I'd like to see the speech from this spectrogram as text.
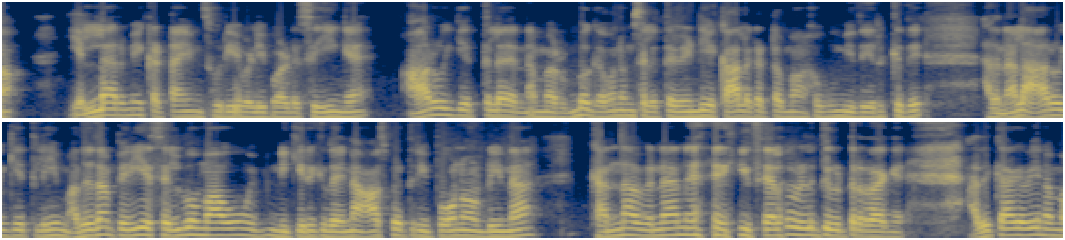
தான் எல்லாருமே கட்டாயம் சூரிய வழிபாடு செய்யுங்க. ஆரோக்கியத்தில் நம்ம ரொம்ப கவனம் செலுத்த வேண்டிய காலகட்டமாகவும் இது இருக்குது. அதனால ஆரோக்கியத்திலையும் அதுதான் பெரிய செல்வமாகவும் இன்னைக்கு இருக்குது. ஏன்னா ஆஸ்பத்திரி போனோம் அப்படின்னா கண்ணா வேணான்னு செலவு இழுத்து விட்டுறாங்க அதுக்காகவே நம்ம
